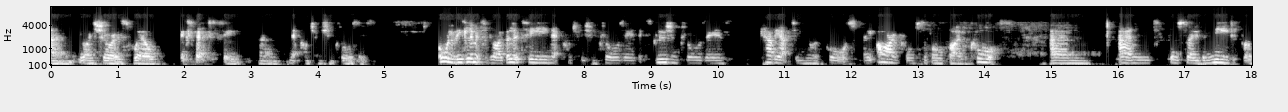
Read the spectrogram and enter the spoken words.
Um, your insurers will expect to see um, net contribution clauses. All of these limits of liability, net contribution clauses, exclusion clauses, caveats in your report, they are enforceable by the courts. Um, and also the need for a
